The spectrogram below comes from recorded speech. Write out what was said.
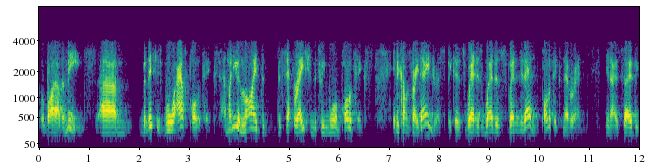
or by other means." Um, but this is war as politics, and when you elide the, the separation between war and politics, it becomes very dangerous because where does where does where does it end? Politics never ends. You know, so the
